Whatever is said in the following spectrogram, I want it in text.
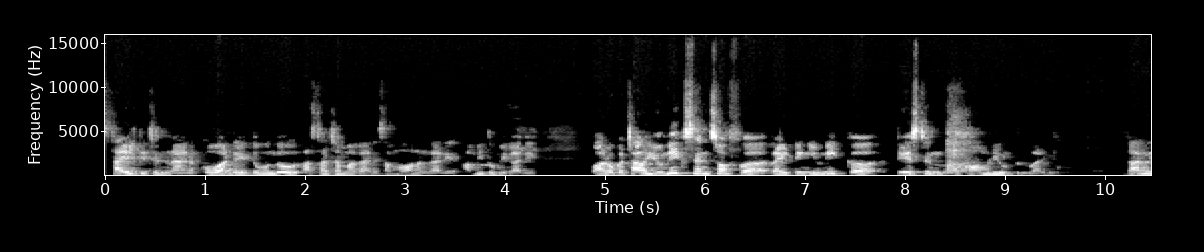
స్టైల్కి చెందిన ఆయన. కో అంటే ఇటు ముందు అష్టాచమ్మ కానీ సమ్మోహనం కానీ అమితుమి కానీ వారు ఒక చాలా unique sense of writing unique taste in comedy ఉంటుంది వారికి. దాన్ని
